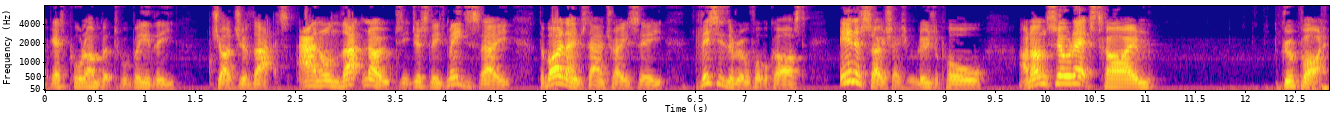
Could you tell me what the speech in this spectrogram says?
I guess Paul Lambert will be the judge of that. And on that note, it just leaves me to say that my name's Dan Tracy. This is the Real Football Cast in association with Loserpool. And until next time. Goodbye.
